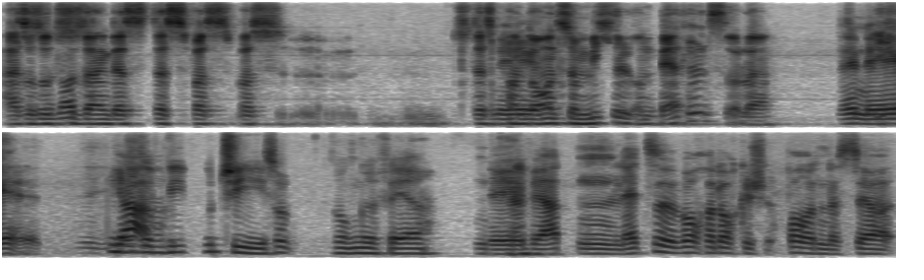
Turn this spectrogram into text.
Also sozusagen das, das was, was das nee. Pendant zu Michel und Battles, oder? Nee, nee. Ja, so wie Gucci, so, so ungefähr. Nee, ja. wir hatten letzte Woche doch gesprochen, dass der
